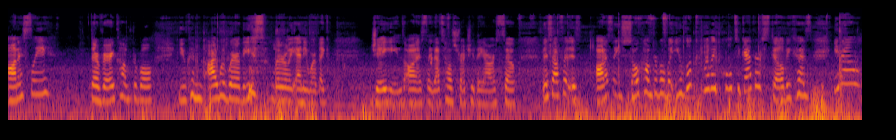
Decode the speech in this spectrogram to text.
honestly, they're very comfortable. You can, I would wear these literally anywhere. Like jeggings, honestly. That's how stretchy they are. So this outfit is honestly so comfortable, but you look really pulled together still because, you know,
